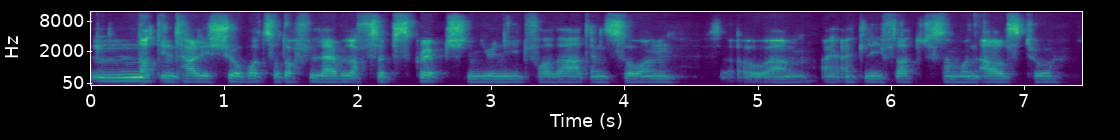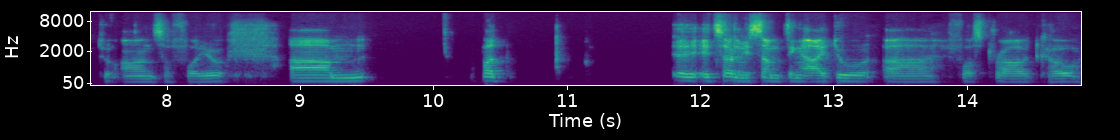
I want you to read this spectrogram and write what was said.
not entirely sure what sort of level of subscription you need for that and so on. So um, I, would leave that to someone else to, to answer for you. Um, but it's certainly something I do uh, for StroudCo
